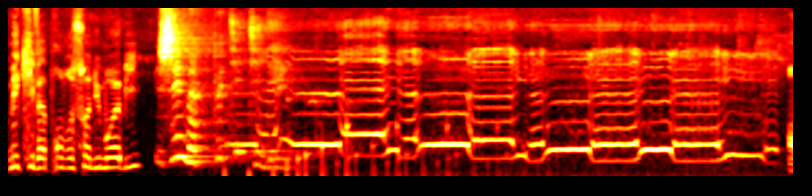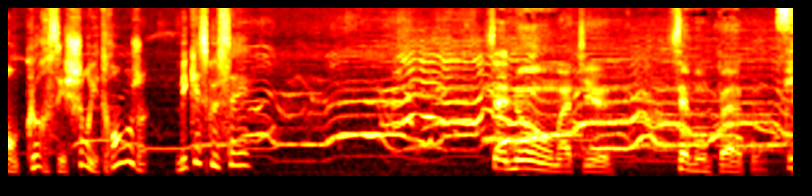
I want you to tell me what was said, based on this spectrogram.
Mais qui va prendre soin du Moabi J'ai ma petite idée. Encore ces chants étranges Mais qu'est-ce que c'est C'est nous, Mathieu. C'est mon peuple. C'est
